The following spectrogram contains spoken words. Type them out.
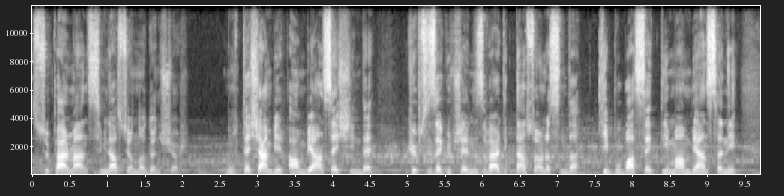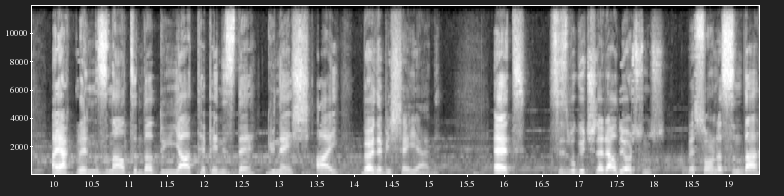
Superman simülasyonuna dönüşüyor. Muhteşem bir ambiyans eşliğinde küp size güçlerinizi verdikten sonrasında ki bu bahsettiğim ambiyans hani ayaklarınızın altında dünya tepenizde güneş, ay böyle bir şey yani. Evet siz bu güçleri alıyorsunuz ve sonrasında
